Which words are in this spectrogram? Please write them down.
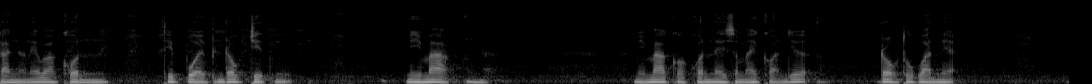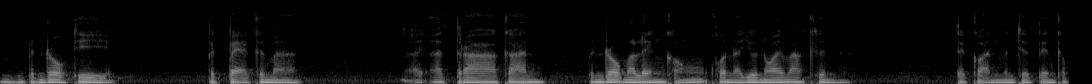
กันอย่างนี้ว่าคนที่ป่วยเป็นโรคจิตมีมาก มีมากกว่าคนในสมัยก่อนเยอะ โรคทุกวันเนี่ย เป็นโรคที่แปลกๆขึ้นมา อัตราการเป็นโรคมะเร็งของคนอายุน้อยมากขึ้น แต่ก่อนมันจะเป็นกับ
